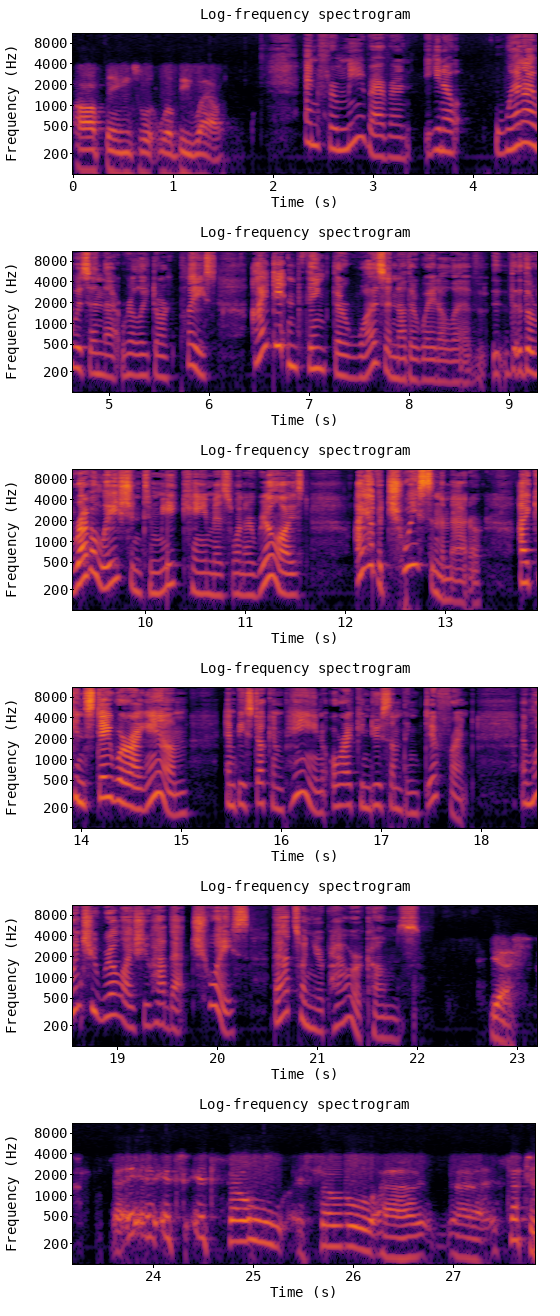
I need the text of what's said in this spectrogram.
all things will, will be well. And for me, Reverend, you know, when I was in that really dark place, I didn't think there was another way to live. The, the, revelation to me came as when I realized I have a choice in the matter. I can stay where I am and be stuck in pain, or I can do something different. And once you realize you have that choice, that's when your power comes. Yes. It's it's so so uh, uh, such a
